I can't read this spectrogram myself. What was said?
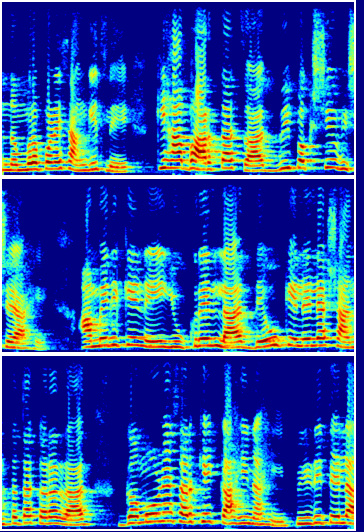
नम्रपणे सांगितले की हा भारताचा द्विपक्षीय विषय आहे. अमेरिकेने युक्रेनला देऊ केलेल्या शांतता करारात गमवण्यासारखे काही नाही. पीडितेला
